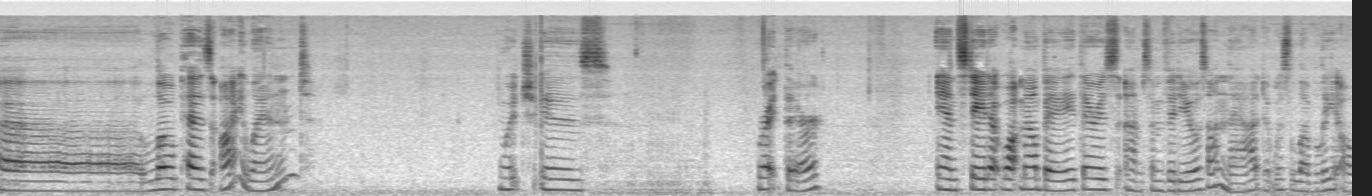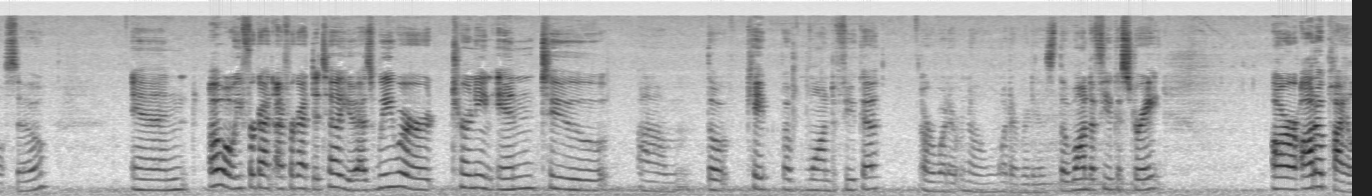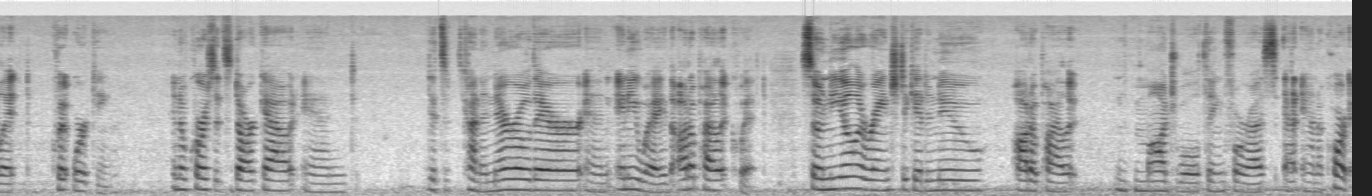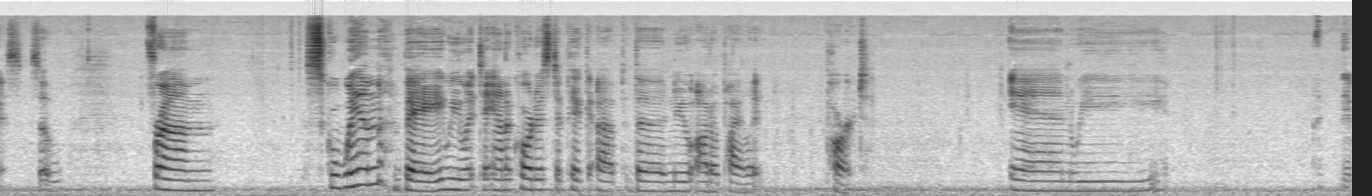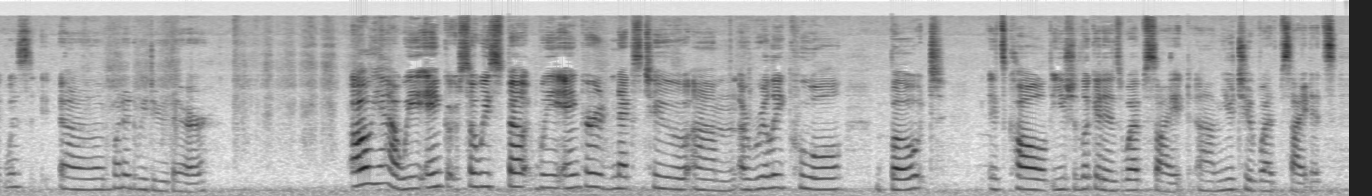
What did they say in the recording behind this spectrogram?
uh, Lopez Island, which is right there and stayed at Watmough Bay. There is um, some videos on that. It was lovely also. And oh, we forgot. I forgot to tell you as we were turning into um, the Cape of Juan de Fuca, or whatever. No, whatever it is, the Juan de Fuca Strait. Our autopilot quit working, and of course it's dark out and it's kind of narrow there. And anyway, the autopilot quit. So Neil arranged to get a new autopilot module thing for us at Anacortes. So from Sequim Bay, we went to Anacortes to pick up the new autopilot part. And we, it was, uh, what did we do there? Oh yeah, we anchored, so we spelt, we anchored next to um, a really cool boat. It's called, you should look at his website, um, YouTube website. It's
